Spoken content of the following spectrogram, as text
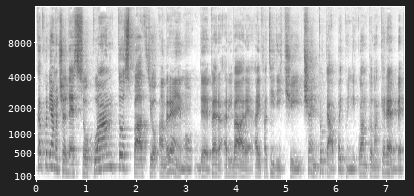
Calcoliamoci adesso quanto spazio avremo per arrivare ai fatidici 100k e quindi quanto mancherebbe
